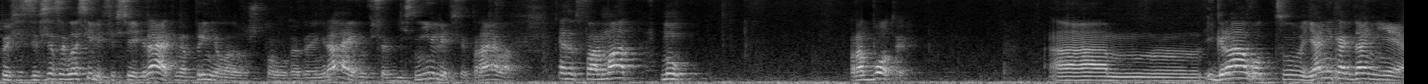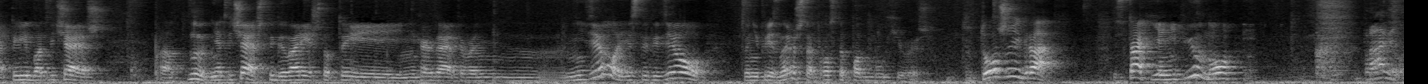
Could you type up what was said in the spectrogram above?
то есть если все согласились и все играют, она приняла, что вот эта игра, и вы все объяснили, все правила, этот формат, ну, работает. А, игра вот, я никогда не, ты либо отвечаешь, а, ну, не отвечаешь, ты говоришь, что ты никогда этого не делал, если ты делал, то не признаешься, а просто подбухиваешь. Это тоже игра. То есть так, я не пью, но Правило.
